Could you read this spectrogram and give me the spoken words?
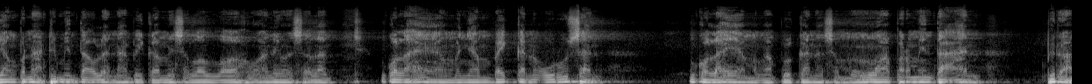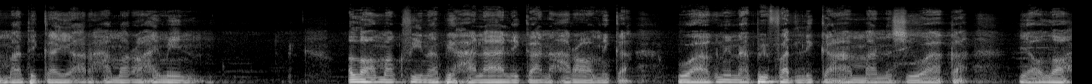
yang pernah diminta oleh Nabi kami sallallahu alaihi wasallam. Engkau lah yang menyampaikan urusan. Engkau lah yang mengabulkan semua permintaan. Birahmatika ya arhamar rahimin. Allahumma kfina bihalalika an haramika wa aghnina bifadlika amman siwaka. Ya Allah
